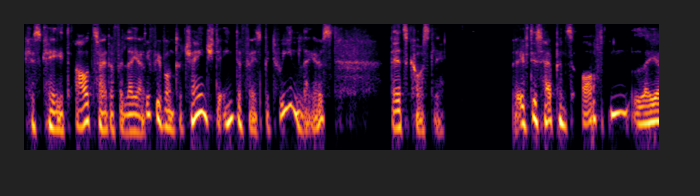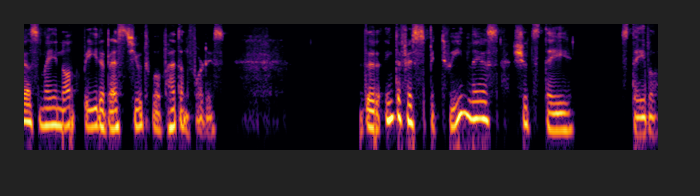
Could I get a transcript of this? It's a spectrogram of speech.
cascade outside of a layer, if we want to change the interface between layers, that's costly. If this happens often, layers may not be the best suitable pattern for this. The interface between layers should stay stable.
